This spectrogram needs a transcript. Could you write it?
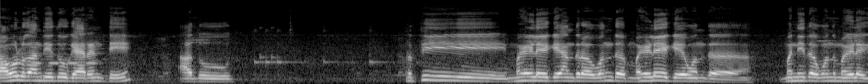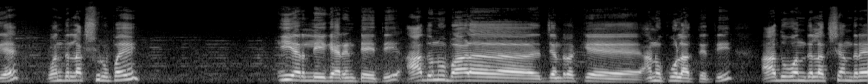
ರಾಹುಲ್ ಗಾಂಧಿದು ಗ್ಯಾರಂಟಿ ಅದು ಪ್ರತಿ ಮಹಿಳೆಗೆ ಅಂದ್ರೆ ಒಂದು ಮಹಿಳೆಗೆ ಒಂದು ಮನಿದ ಒಂದು ಮಹಿಳೆಗೆ ಒಂದು ಲಕ್ಷ ರೂಪಾಯಿ ಇಯರ್ಲಿ ಗ್ಯಾರಂಟಿ ಐತಿ. ಅದೂ ಭಾಳ ಜನರಕ್ಕೆ ಅನುಕೂಲ ಆಗ್ತೈತಿ. ಅದು ಒಂದು ಲಕ್ಷ ಅಂದರೆ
